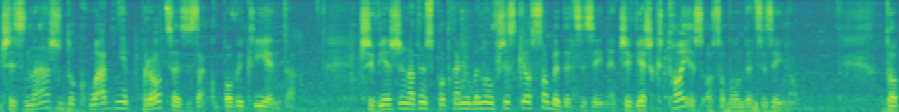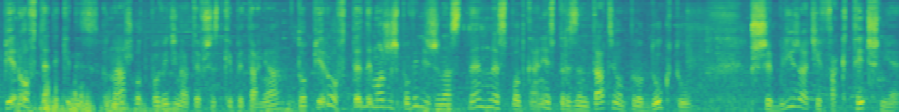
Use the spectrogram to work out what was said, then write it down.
Czy znasz dokładnie proces zakupowy klienta? Czy wiesz, że na tym spotkaniu będą wszystkie osoby decyzyjne? Czy wiesz, kto jest osobą decyzyjną? Dopiero wtedy, kiedy znasz odpowiedzi na te wszystkie pytania, dopiero wtedy możesz powiedzieć, że następne spotkanie z prezentacją produktu przybliża cię faktycznie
